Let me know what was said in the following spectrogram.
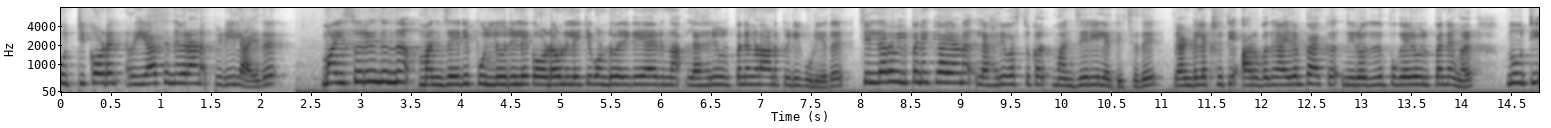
കുറ്റിക്കോടൻ റിയാസ് എന്നിവരാണ് പിടിയിലായത്. മൈസൂരിൽ നിന്ന് മഞ്ചേരി പുല്ലൂരിലെ ഗോഡൌണിലേക്ക് കൊണ്ടുവരികയായിരുന്ന ലഹരി ഉൽപ്പന്നങ്ങളാണ് പിടികൂടിയത്. ചില്ലറ വിൽപ്പനയ്ക്കായാണ് ലഹരി വസ്തുക്കൾ മഞ്ചേരിയിൽ എത്തിച്ചത് രണ്ട് ലക്ഷത്തി അറുപതിനായിരം പാക്ക് നിരോധിത പുകയില ഉൽപ്പന്നങ്ങൾ നൂറ്റി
